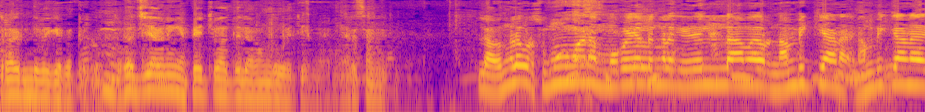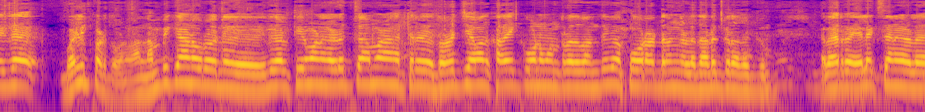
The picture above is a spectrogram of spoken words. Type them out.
திறந்து வைக்கப்பட்டிருக்கும். தொடர்ச்சியாக நீங்கள் பேச்சுவார்த்தையில் பங்கு பெற்றீங்க அரசாங்கம் இல்லை அவங்கள ஒரு சுமூகமான முறையில் எங்களுக்கு இது இல்லாமல் ஒரு நம்பிக்கையான நம்பிக்கையான இதை வெளிப்படுத்தணும். நம்பிக்கையான ஒரு இதுகள் தீர்மானம் எடுக்காமல் நாங்கள் தொடர்ச்சியாக வந்து கதைக்கணும்ன்றது வந்து போராட்டங்களை தடுக்கிறதுக்கும் வேற எலெக்ஷன்களை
